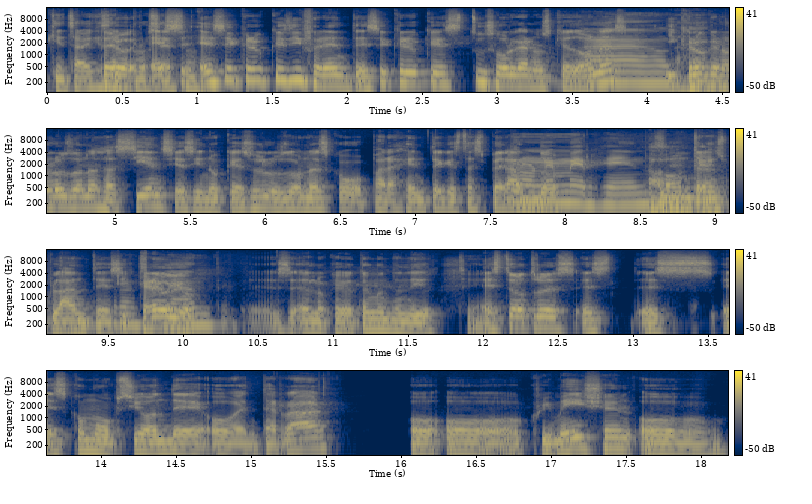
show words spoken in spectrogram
quién sabe qué es el proceso. ese, ese creo que es diferente, ese creo que es tus órganos que donas Ah, y ok. creo que no los donas a ciencia, sino que esos los donas como para gente que está esperando una emergencia. Ah, un ok. trasplante, sí, creo yo, es lo que yo tengo entendido. Sí. Este otro es, es, es, es como opción de o enterrar o, o cremation o,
